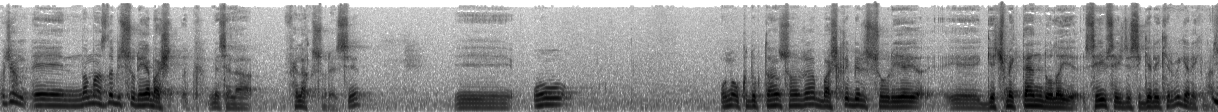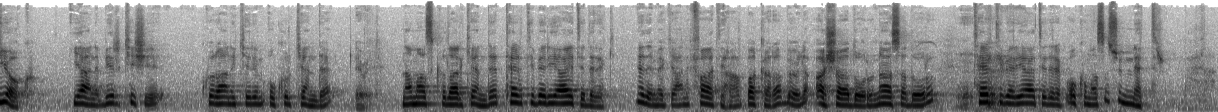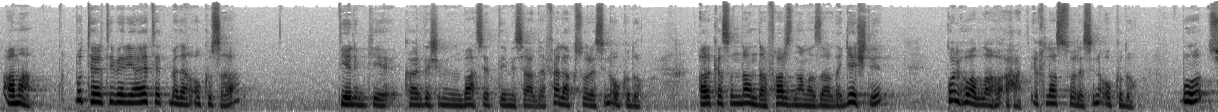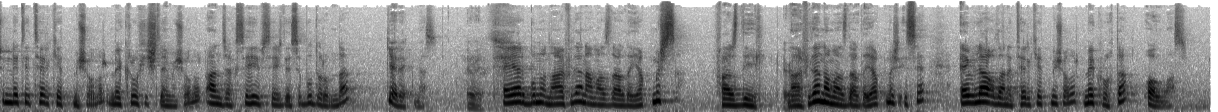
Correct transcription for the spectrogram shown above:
Hocam e, namazda bir sureye başladık. Mesela Felak suresi. E, o onu okuduktan sonra başka bir sureye e, geçmekten dolayı sehiv secdesi gerekir mi gerekmez mi? Yok. Yani bir kişi Kur'an-ı Kerim okurken de Evet. namaz kılarken de tertibe riayet ederek ne demek yani Fatiha, Bakara böyle aşağı doğru, Nas'a doğru tertibe riayet ederek okuması sünnettir. Ama bu tertibe riayet etmeden okusa diyelim ki kardeşimizin bahsettiği misalde Felak suresini okudu. Arkasından da farz namazlarda geçti. Kul huvallahu ahad, İhlas suresini okudu. Bu sünneti terk etmiş olur, mekruh işlemiş olur. Ancak sehiv secdesi bu durumda gerekmez. Evet. Eğer bunu nafile namazlarda yapmışsa, farz değil, nafile namazlarda yapmış ise evla olanı terk etmiş olur, mekruh da olmaz.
